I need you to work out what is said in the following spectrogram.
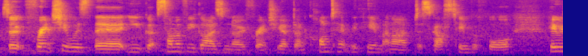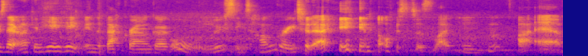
So frenchy was there. You got some of you guys know frenchy I've done content with him and I've discussed him before. He was there and I could hear him in the background going oh Luci's hungry today. And I was just like mm-hmm I am.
